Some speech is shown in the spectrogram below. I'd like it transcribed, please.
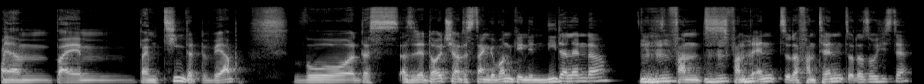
ähm, beim, beim Teamwettbewerb, wo das, also der Deutsche hat es dann gewonnen gegen den Niederländer. Mhm. Van, Mhm. Mhm. Ent oder Van Tent oder so hieß der.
